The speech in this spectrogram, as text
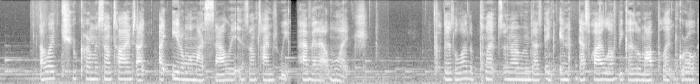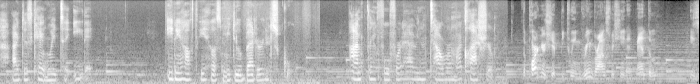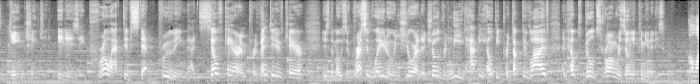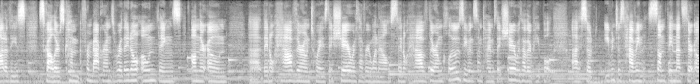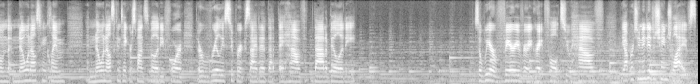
I like cucumbers sometimes. I, I eat them on my salad and sometimes we have it at lunch. There's a lot of plants in our room that's and, that's why I love because when my plant grow, I just can't wait to eat it. Eating healthy helps me do better in school. I'm thankful for having a tower in my classroom. The partnership between Green Bronx Machine and Anthem is game-changing. It is a proactive step proving that self-care and preventative care is the most aggressive way to ensure that children lead happy, healthy, productive lives and helps build strong, resilient communities. A lot of these scholars come from backgrounds where they don't own things on their own. Uh, they don't have their own toys, they share with everyone else. They don't have their own clothes, even sometimes they share with other people. Uh, so even just having something that's their own that no one else can claim and no one else can take responsibility for, they're really super excited that they have that ability. So we are very, very grateful to have the opportunity to change lives.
